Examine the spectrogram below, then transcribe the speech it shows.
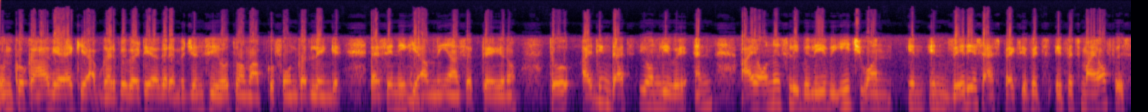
उनको कहा गया है कि आप घर पे बैठे अगर इमरजेंसी हो तो हम आपको फ़ोन कर लेंगे। ऐसे नहीं कि आप नहीं आ सकते यू नो तो I think that's the only way and I honestly believe each one in in various aspect if it's if it's my office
